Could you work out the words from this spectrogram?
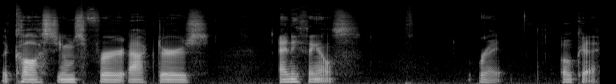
the costumes for actors, anything else. Right. Okay.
